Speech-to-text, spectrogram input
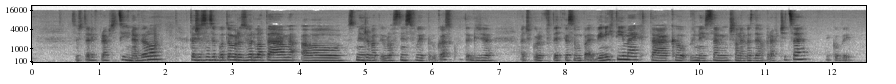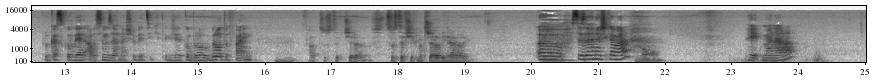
což tady v Pravčicích nebylo. Takže jsem se potom rozhodla tam uh, směřovat i vlastně svoji průkazku, takže ačkoliv teďka jsem úplně v jiných týmech, tak už nejsem členem SDH Pravčice, jakoby průkazkově, ale jsem v Zahnašovicích, takže jako bylo, bylo to fajn. Uh-huh. A co jste včera, co jste všechno třeba vyhráli? Uh, se Zahnaškama? No. Hejtmana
